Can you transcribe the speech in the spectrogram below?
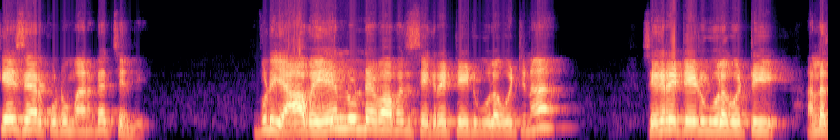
కేసీఆర్ కుటుంబానికి వచ్చింది. ఇప్పుడు యాభై ఏళ్ళు ఉండే బాబు సెక్రటరియట్ కూలగొట్టినా సెక్రటరియట్ కూలగొట్టి అందులో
